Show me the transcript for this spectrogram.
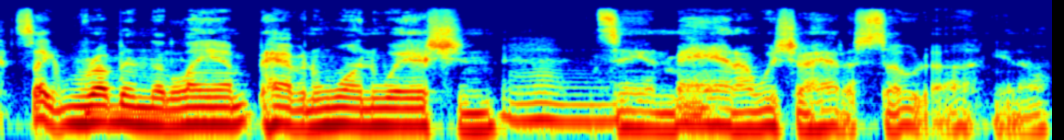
It's like rubbing the lamp, having one wish, and saying, "Man, I wish I had a soda," you know,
